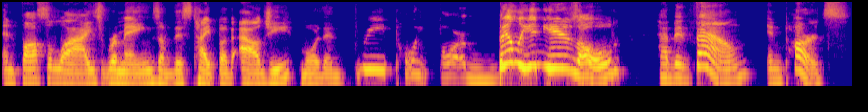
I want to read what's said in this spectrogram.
and fossilized remains of this type of algae, more than 3.4 billion years old, have been found in parts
